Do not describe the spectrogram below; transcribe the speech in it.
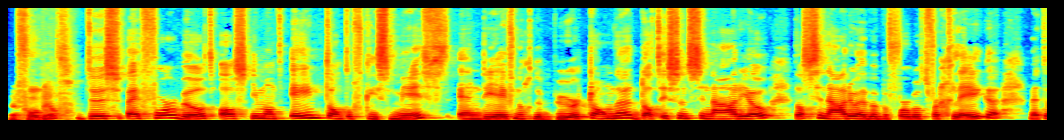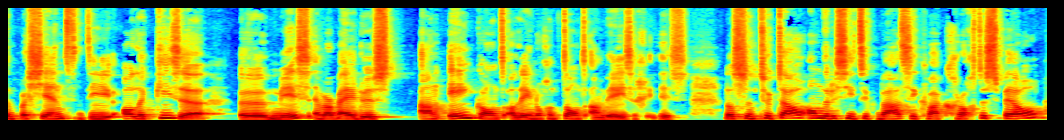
uh, voorbeeld? Dus bijvoorbeeld als iemand één tand of kies mist en die heeft nog de buurtanden, dat is een scenario. Dat scenario hebben we bijvoorbeeld vergeleken met een patiënt die alle kiezen uh, mist en waarbij dus aan één kant alleen nog een tand aanwezig is. Dat is een totaal andere situatie qua krachtenspel.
